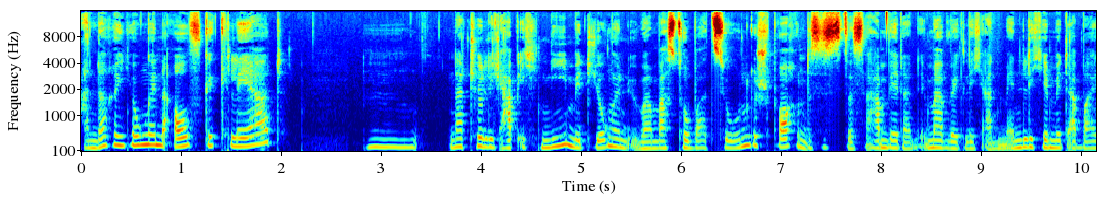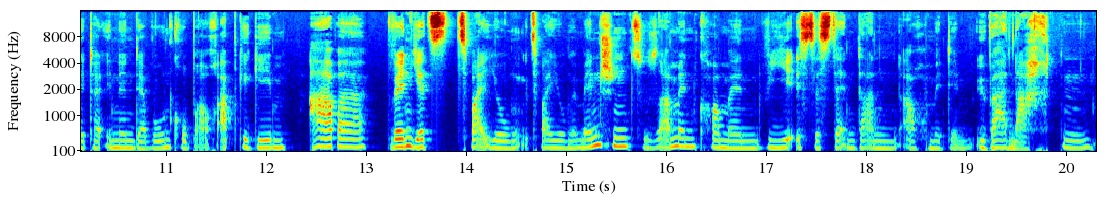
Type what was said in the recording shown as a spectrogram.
andere Jungen aufgeklärt. Natürlich habe ich nie mit Jungen über Masturbation gesprochen. Das, ist, das haben wir dann immer wirklich an männliche MitarbeiterInnen der Wohngruppe auch abgegeben. Aber wenn jetzt zwei, jung, zwei junge Menschen zusammenkommen, wie ist es denn dann auch mit dem Übernachten,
